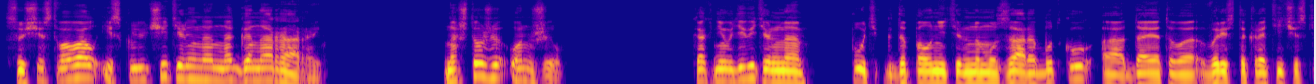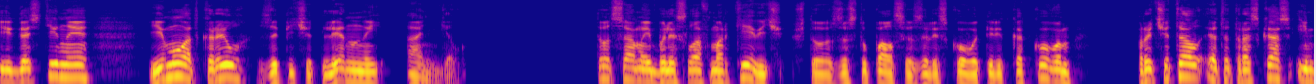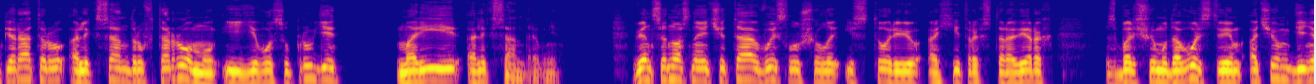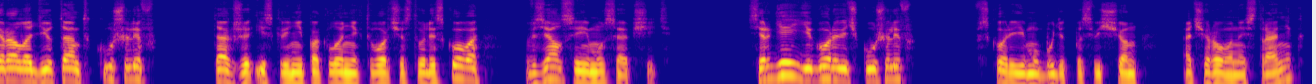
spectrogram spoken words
существовал исключительно на гонорары. На что же он жил? Как неудивительно, путь к дополнительному заработку, а до этого в аристократические гостиные – ему открыл запечатленный ангел. Тот самый Болеслав Маркевич, что заступался за Лескова перед Катковым, прочитал этот рассказ императору Александру II и его супруге Марии Александровне. Венценосная чита выслушала историю о хитрых староверах с большим удовольствием, о чем генерал-адъютант Кушелев, также искренний поклонник творчества Лескова, взялся ему сообщить. Сергей Егорович Кушелев, вскоре ему будет посвящен «Очарованный странник»,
